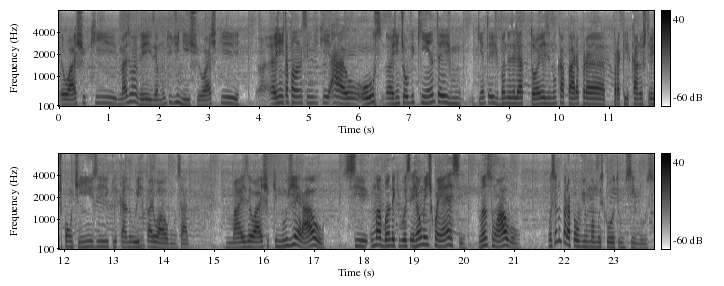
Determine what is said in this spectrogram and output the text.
eu acho que, mais uma vez, é muito de nicho. Eu acho que a gente tá falando assim de que ah, eu ouço- a gente ouve 500, mu- 500 bandas aleatórias e nunca para pra, pra clicar nos três pontinhos e clicar no ir para o álbum, sabe? Mas eu acho que no geral, se uma banda que você realmente conhece lança um álbum, você não para pra ouvir uma música ou outra, um singles.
